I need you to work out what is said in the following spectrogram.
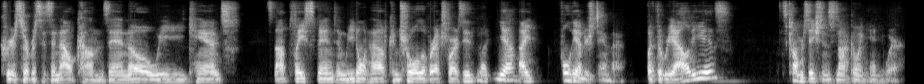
career services and outcomes and, oh, we can't, it's not placement and we don't have control over X, Y, Z. Like, yeah, I fully understand that. But the reality is, this conversation is not going anywhere.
